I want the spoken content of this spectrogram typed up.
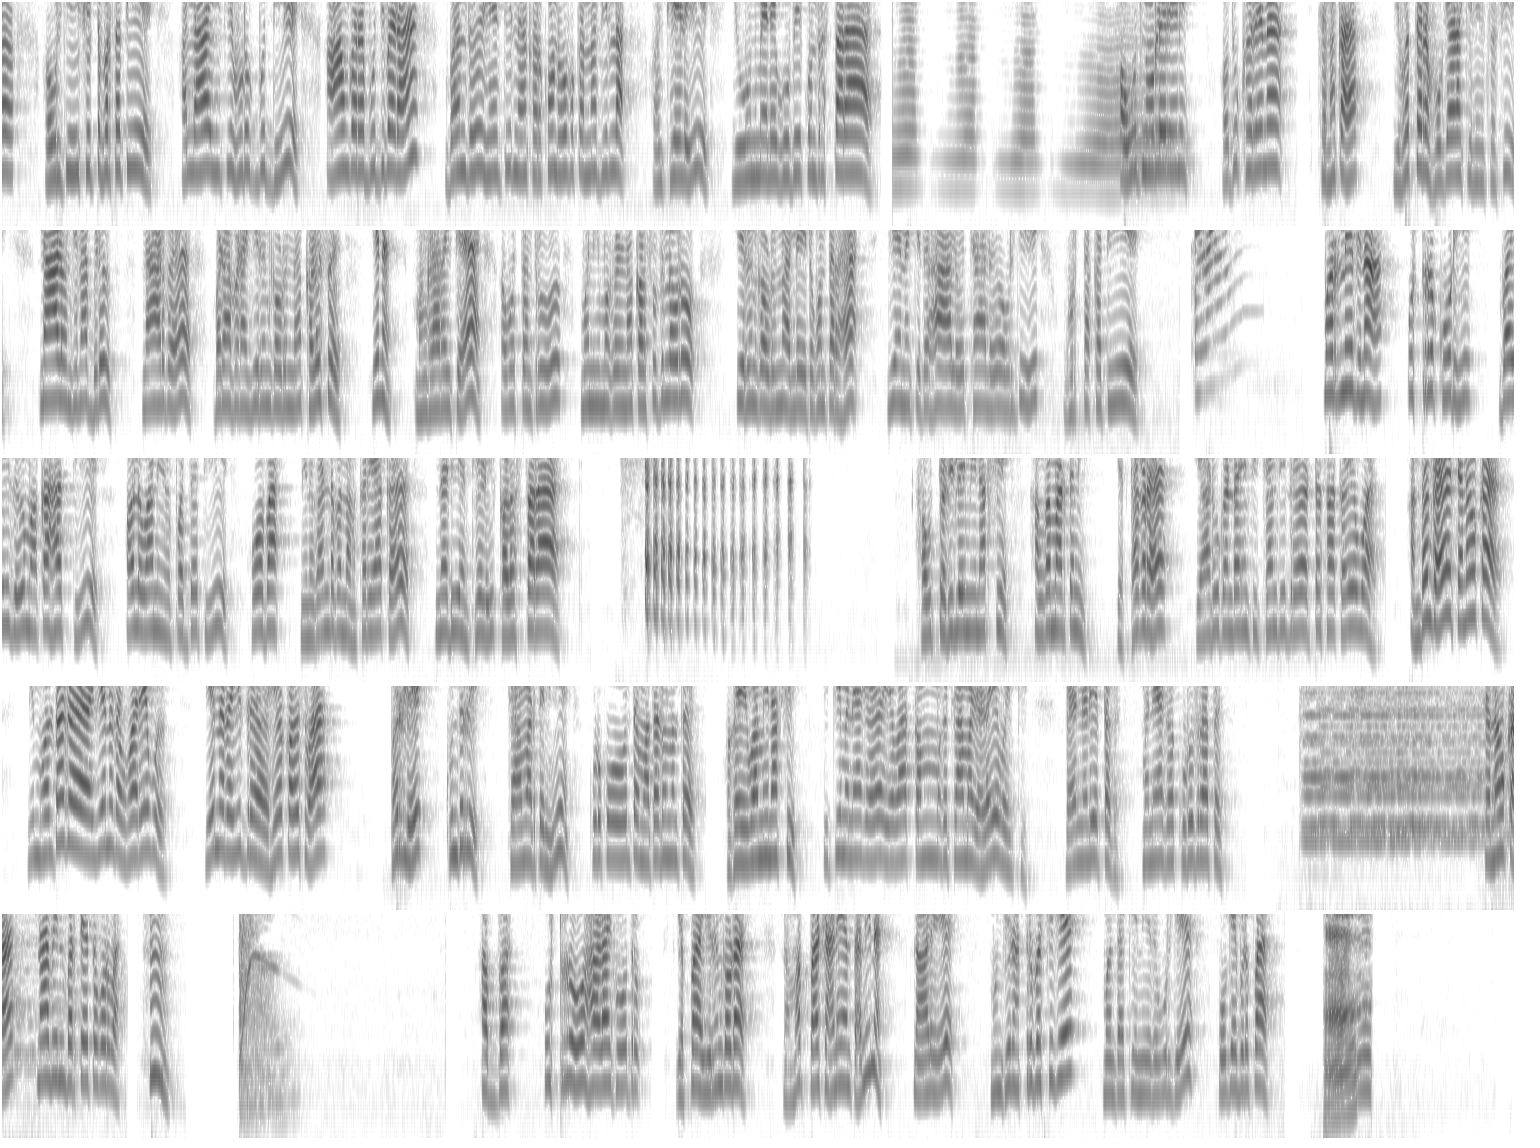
ಅವ್ರಿಗೆ ಸಿಟ್ಟು ಬರ್ತತಿ. ಅಲ್ಲ, ಈಕಿ ಹುಡುಗ ಬುದ್ಧಿ ಆಂಗರ ಬುದ್ಧಿ ಬೇಡ, ಬಂದು ಹೆಂಡತಿನ ಕರ್ಕೊಂಡು ಹೋಗ್ಬೇಕು ಅನ್ನೋದಿಲ್ಲ ಅಂತ ಹೇಳಿ ಇವನ್ ಮೇಲೆ ಗೂಬಿ ಕುಂದ್ರಸ್ತಾರ. ಹೌದ್ ನೋಡ್ಲೇನಿ ಅದು ಕರೆನ ಚನಕ ಇವತ್ತರ ಹೋಗ್ಯಾಳಕಿ ನಿನ್ ಸಸಿ? ನಾಳೊಂದಿನ ಬಿಡು. ನಾಡ್ದ ಬಡ ಬಡ ಈರನ್ ಗೌಡನ್ನ ಕಳಿಸು. ಏನ, ಮಂಗಳಾರ ಐತೆ? ಅವತ್ತಂತ್ರು ಮನಿ ಮಗಳನ್ನ ಕಳ್ಸೋದಿಲ್ಲ ಅವರು. ಈರನ್ ಗೌಡನ್ನ ಅಲ್ಲೇ ಇಟ್ಕೊಂತಾರ. ಏನಕ್ಕಿದ ಹಾಲು, ಚಾಲು, ಅವ್ರಿಗೆ ಗುರ್ತಕತಿ. ಮರನೇ ದಿನ ಉಷ್ಟ್ರ ಕೂಡಿ ಬೈದು ಮಕ ಹತ್ತಿ, ಅಲ್ವಾ ನಿನ್ನ ಪದ್ಧತಿ? ಹೋಗ ನಿನ್ನ ಗಂಡ ಬಂದ ಕರಿಯಾಕ? ನಡಿ ಅಂತ ಹೇಳಿ ಕಳಿಸ್ತಾರ. ಹೌದ್ ತಡಿಲೇ ಮೀನಾಕ್ಷಿ, ಹಂಗ ಮಾಡ್ತೀನಿ. ಎತ್ತಾಗ್ರ? ಯಾಡು ಗಂಡ ಹೆಂಡತಿ ಚಂದಿದ್ರ ಅಟ್ಟ ಸಾಕಯ್ಯವ್ವ ಅಂದಂಗ ಚೆನ್ನವಕ ನಿಮ್ ಹೊಲ್ದಾಗ ಏನದ ಹೊರೇವು ಏನಾರ ಇದ್ರ ಹೇಳ ಕಳಿಸ್ವಾ. ಬರ್ಲಿ, ಕುಂದ್ರಿ, ಚಾ ಮಾಡ್ತೇನಿ ಕುಡ್ಕೋಂತ ಮಾತಾಡೋಣಂತ ಮಗ ಇವ ಮೀನಾಕ್ಷಿ, ಈಕಿ ಮನ್ಯಾಗ ಯಾವ ಕಮ್ಮಗ ಚಾ ಮಾಡಿ ಯವ್ವ ಈಕಿ. ನಡೆಯತ್ತಾಗ ಮನ್ಯಾಗ ಕುಡುದ್ರಾತ. ಚೆನ್ನವಕ ನಾವಿನ್ ಬರ್ತೇವೆ ತಗೋರ್ವ. ಹ್ಮ್. ಅಬ್ಬ ಉಷ್ಟ್ರು ಹಾಳಾಗಿ ಹೋದ್ರು. ಯಪ್ಪ, ಇರಂಗೌಡ, ನಮ್ಮಪ್ಪ ಶಾಣೆ ಅಂತ ನೀನ? ನಾಳೆ ಮುಂಜಾನೆ ಹತ್ರ ಬಸ್ಸಿಗೆ? ಮಂದಾಕಿ ನೀರು ಊರಿಗೆ ಹೋಗೇ ಬಿಡಪ್ಪ.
